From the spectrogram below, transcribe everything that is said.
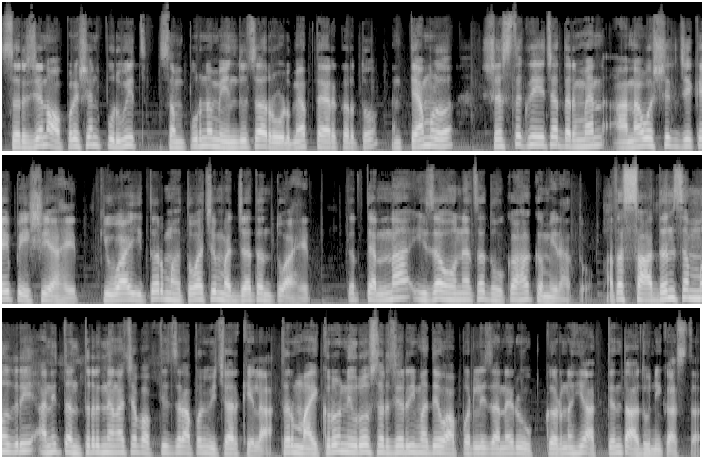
सर्जन ऑपरेशन पूर्वीच संपूर्ण मेंदूचा रोडमॅप तयार करतो आणि त्यामुळं शस्त्रक्रियेच्या दरम्यान अनावश्यक जे काही पेशी आहेत किंवा इतर महत्त्वाचे मज्जातंतू आहेत तर त्यांना इजा होण्याचा धोका हा कमी राहतो. आता साधन सामग्री आणि तंत्रज्ञानाच्या बाबतीत जर आपण विचार केला तर मायक्रो न्यूरो सर्जरीमध्ये वापरली जाणारी उपकरणं ही अत्यंत आधुनिक असतात.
